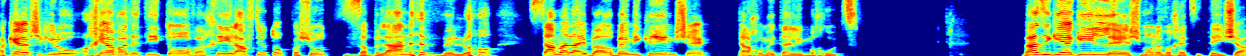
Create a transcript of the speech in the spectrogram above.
הכלב שכאילו הכי עבדתי איתו והכי העלפתי אותו, פשוט זבלן ולא שם עליי בהרבה מקרים שאנחנו מטיילים בחוץ. ואז הגיע גיל אה, שמונה וחצי, תשע,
